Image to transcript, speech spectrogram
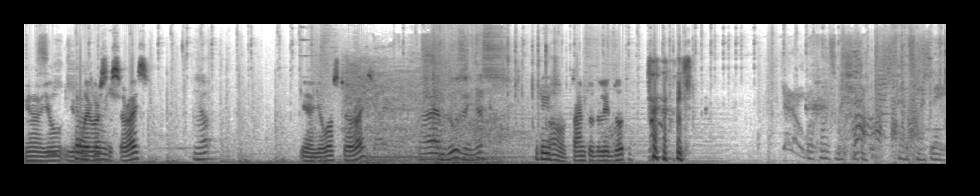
Yeah, you you play versus Arise? Yeah. Yeah, you lost to Arise? I am losing this. Reach. Oh, time to delete Dota. Where falls my shadow, falls my blade.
